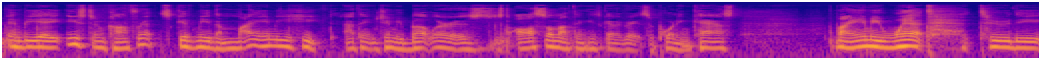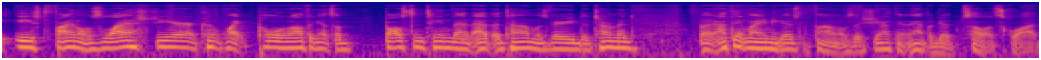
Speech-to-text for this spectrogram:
NBA Eastern Conference, give me the Miami Heat. I think Jimmy Butler is just awesome. I think he's got a great supporting cast. Miami went to the East Finals last year couldn't quite pull it off against a Boston team that at the time was very determined. But I think Miami goes to the finals this year. I think they have a good, solid squad.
